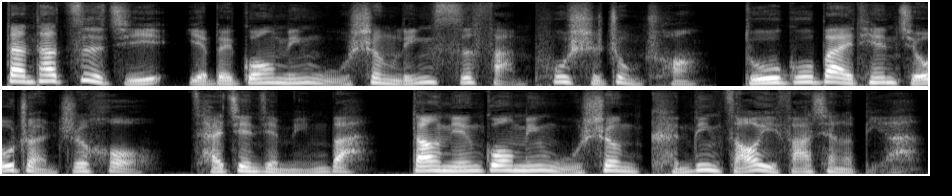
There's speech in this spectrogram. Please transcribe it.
但他自己也被光明武圣临死反扑时重创。独孤拜天九转之后，才渐渐明白，当年光明武圣肯定早已发现了彼岸，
